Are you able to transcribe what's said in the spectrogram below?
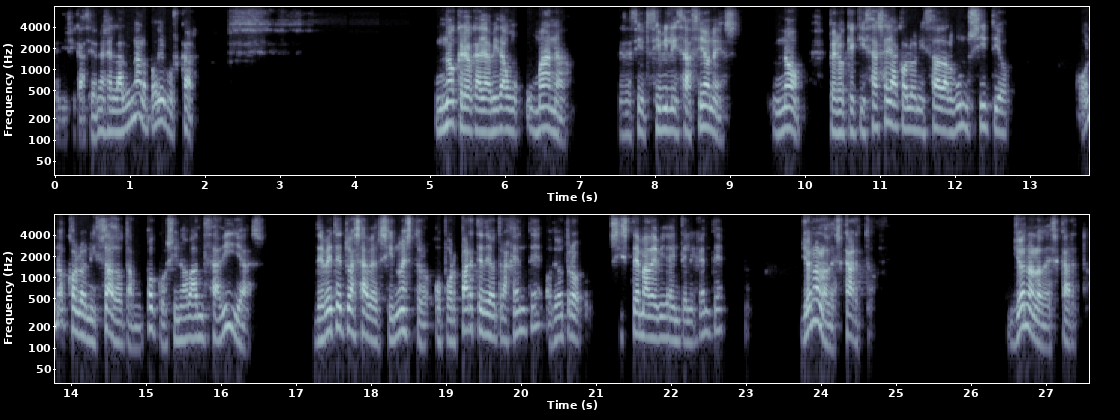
Edificaciones en la luna, lo podéis buscar. No creo que haya vida humana, es decir, civilizaciones, no, pero que quizás haya colonizado algún sitio, o no colonizado tampoco, sino avanzadillas. Debete tú a saber si nuestro o por parte de otra gente o de otro sistema de vida inteligente, yo no lo descarto. Yo no lo descarto,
